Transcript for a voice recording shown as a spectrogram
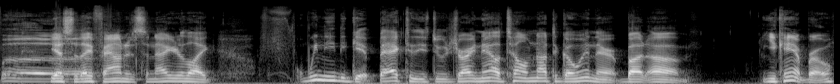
Yeah, so they found it. So now you're like, "F- we need to get back to these dudes right now. Tell them not to go in there, but um, you can't, bro,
